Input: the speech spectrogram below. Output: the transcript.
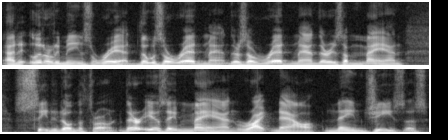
and it literally means red. There was a red man. There's a red man. There is a man seated on the throne. There is a man right now named Jesus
